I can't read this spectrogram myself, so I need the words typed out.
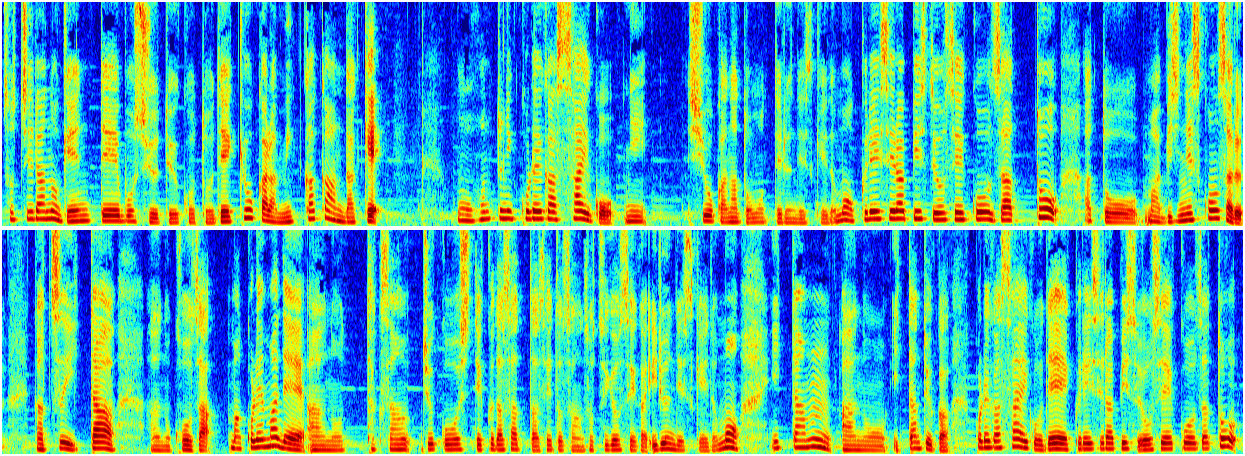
そちらの限定募集ということで今日から3日間だけもう本当にこれが最後にしようかなと思ってるんですけれどもクレイセラピスト養成講座とあと、まあ、ビジネスコンサルがついたあの講座、まあ、これまであのたくさん受講してくださった生徒さん卒業生がいるんですけれども一旦あの一旦というかこれが最後でクレイセラピスト養成講座と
